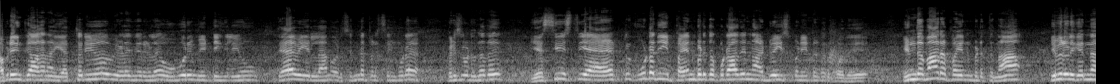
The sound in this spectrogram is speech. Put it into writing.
அப்படிங்காக நான் எத்தனையோ இளைஞர்களை ஒவ்வொரு மீட்டிங்லேயும் தேவையில்லாமல் ஒரு சின்ன பிரச்சனை கூட பெருசு கொடுக்காது. எஸ்சிஎஸ்டி ஆக்ட் கூட நீ பயன்படுத்தக்கூடாதுன்னு நான் அட்வைஸ் பண்ணிட்டு இருக்கிற போது இந்த மாதிரி பயன்படுத்தினா இவர்களுக்கு என்ன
